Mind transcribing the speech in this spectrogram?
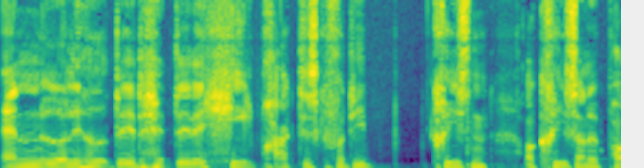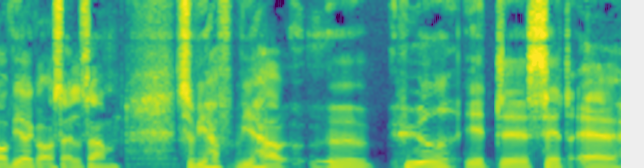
anden yderlighed, det er det, det er det helt praktiske, fordi krisen og kriserne påvirker os alle sammen. Så vi har, vi har øh, hyret et øh, sæt af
